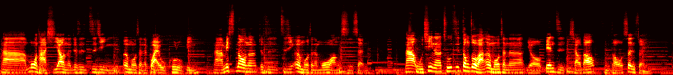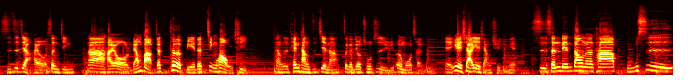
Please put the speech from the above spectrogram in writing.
那莫塔西奥呢，就是致敬恶魔城的怪物骷髅兵。那 Miss No 呢，就是致敬恶魔城的魔王死神。那武器呢，出自动作版恶魔城呢，有鞭子、小刀、斧头、圣水。十字架，还有圣经，那还有两把比较特别的进化武器，像是天堂之剑啊，这个就出自于恶魔城，诶，月下夜想曲里面。死神镰刀呢，它不是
